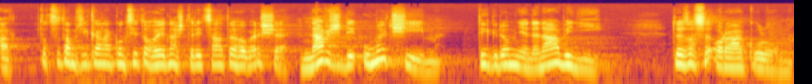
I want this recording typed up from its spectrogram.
A to, co tam říká na konci toho 41. verše, navždy umlčím ty, kdo mě nenávidí, to je zase orákulum.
